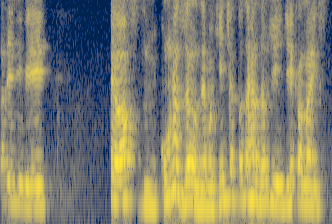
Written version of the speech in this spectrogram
da NBA. Playoffs, com razão, Zé Boquinha tinha toda a razão de, de reclamar isso.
